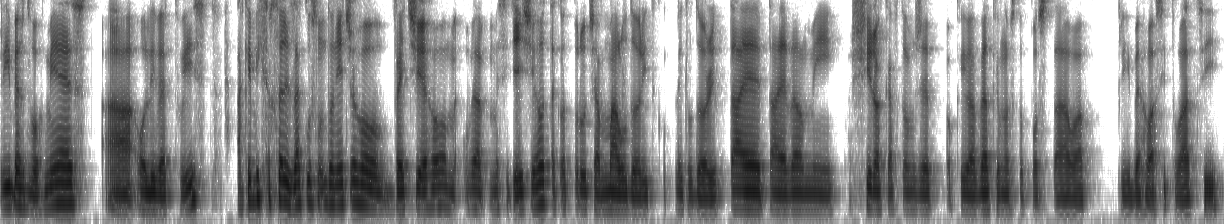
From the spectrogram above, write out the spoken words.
Príbeh dvoch miest a Oliver Twist. A keby sa chceli zakúsnuť do niečoho väčšieho, mesitejšieho, tak odporúčam Malú Doritku, Little Dorit. Tá je, tá je veľmi široká v tom, že pokrýva veľké množstvo postav a príbehov a situácií.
